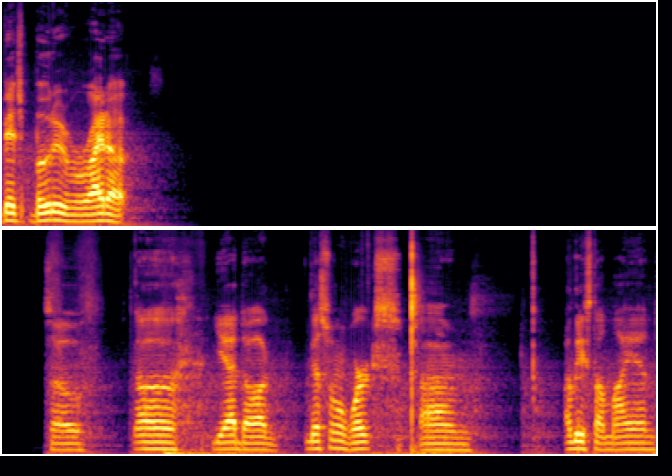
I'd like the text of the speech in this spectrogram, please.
Bitch booted right up. So, uh, yeah, dog. This one works, um, at least on my end.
